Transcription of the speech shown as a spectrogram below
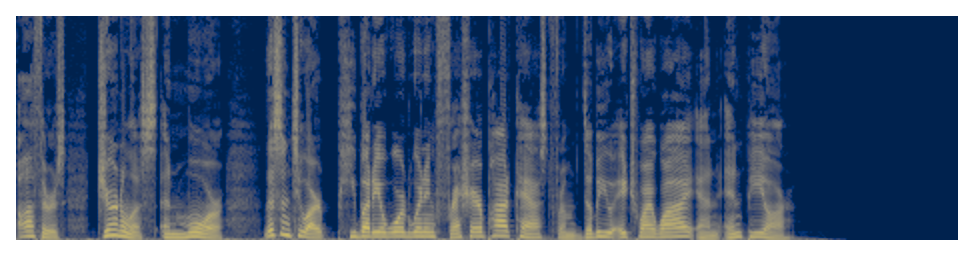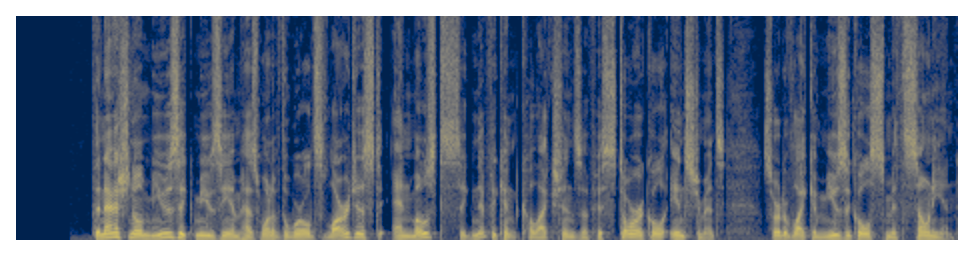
authors, journalists, and more. Listen to our Peabody Award winning Fresh Air podcast from WHYY and NPR. The National Music Museum has one of the world's largest and most significant collections of historical instruments, sort of like a musical Smithsonian.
